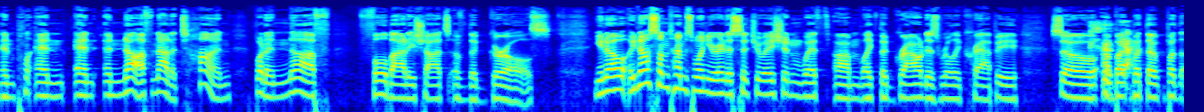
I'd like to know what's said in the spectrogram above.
and pl- and and enough, not a ton, but enough full body shots of the girls. You know, you know, sometimes when you're in a situation with um like the ground is really crappy, so uh, but Yeah. but the but the,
